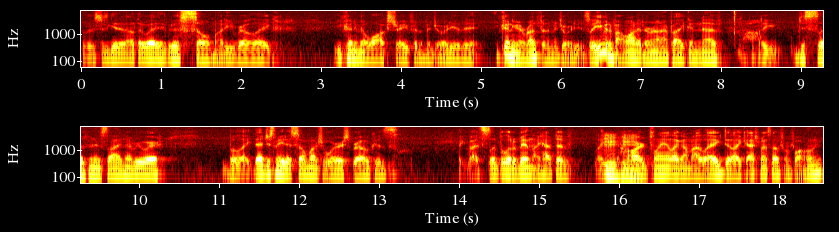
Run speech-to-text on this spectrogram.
let's just get it out the way. But it was so muddy, bro. Like you couldn't even walk straight for the majority of it. You couldn't even run for the majority. So even if I wanted to run, I probably couldn't have. Wow. Like just slipping and sliding everywhere. But like that just made it so much worse, bro. Cause like if I slip a little bit, and, like have to like Mhm. hard plant like on my leg to like catch myself from falling.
